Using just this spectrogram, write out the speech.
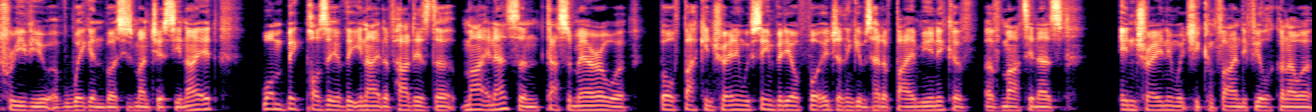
preview of Wigan versus Manchester United, one big positive that United have had is that Martinez and Casemiro were both back in training. We've seen video footage. I think it was head of Bayern Munich of of Martinez in training, which you can find if you look on our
